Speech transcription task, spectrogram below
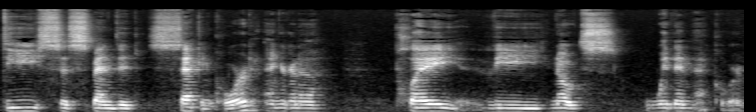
D suspended second chord, and you're to play the notes within that chord.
